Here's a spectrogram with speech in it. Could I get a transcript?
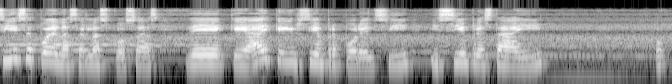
sí se pueden hacer las cosas, de que hay que ir siempre por el sí y siempre está ahí. ¿Ok,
